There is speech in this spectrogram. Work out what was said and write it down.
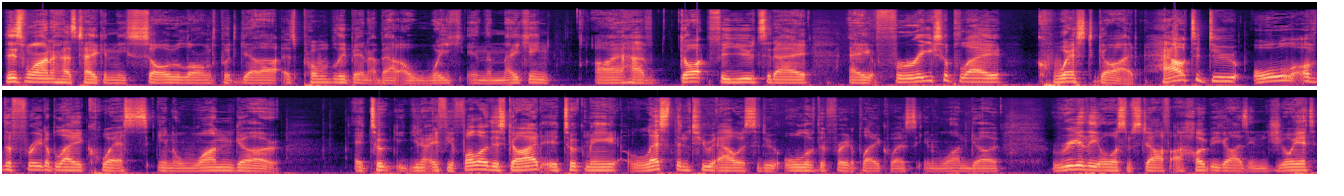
This one has taken me so long to put together. It's probably been about a week in the making. I have got for you today a free to play quest guide. How to do all of the free to play quests in one go. It took, you know, if you follow this guide, it took me less than two hours to do all of the free to play quests in one go. Really awesome stuff. I hope you guys enjoy it.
